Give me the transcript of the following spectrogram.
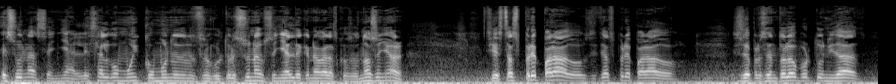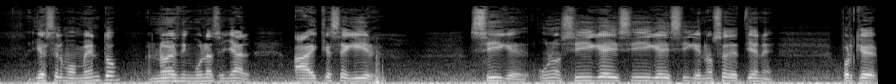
es una señal, es algo muy común en nuestra cultura, es una señal de que no hagas las cosas. No, señor. Si estás preparado, si te has preparado, si se presentó la oportunidad y es el momento, no es ninguna señal. Hay que seguir. Sigue, uno sigue y sigue y sigue, no se detiene. Porque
